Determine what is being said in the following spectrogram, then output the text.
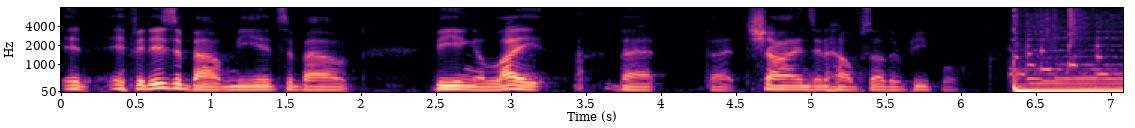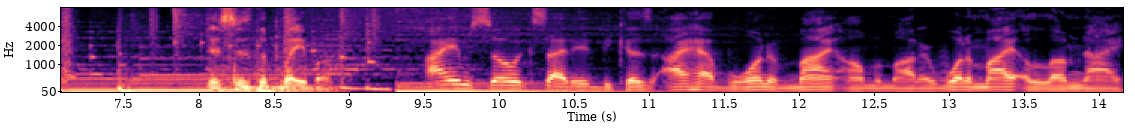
it, if it is about me, it's about being a light that that shines and helps other people. This is the playbook. I am so excited because I have one of my alma mater, one of my alumni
